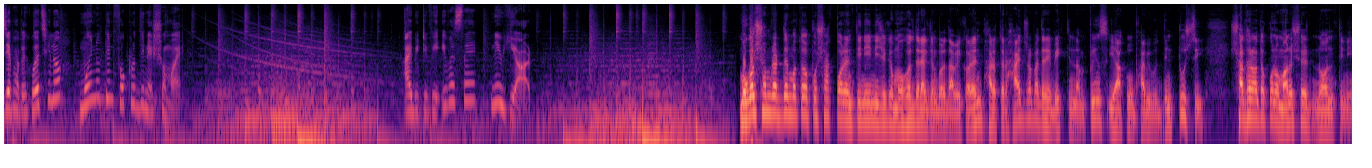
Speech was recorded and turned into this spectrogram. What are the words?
যেভাবে হয়েছিল মঈনুদ্দিন ফখরুদ্দিনের সময়। IBTV USA, New York. মোগল সম্রাটদের মতো পোশাক পরেন তিনি, নিজেকে মোগলদের একজন বলে দাবি করেন। ভারতের হায়দ্রাবাদের এই ব্যক্তির নাম প্রিন্স ইয়াকুব হাবিবুদ্দিন টুসি। সাধারণত কোনো মানুষের নন তিনি।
